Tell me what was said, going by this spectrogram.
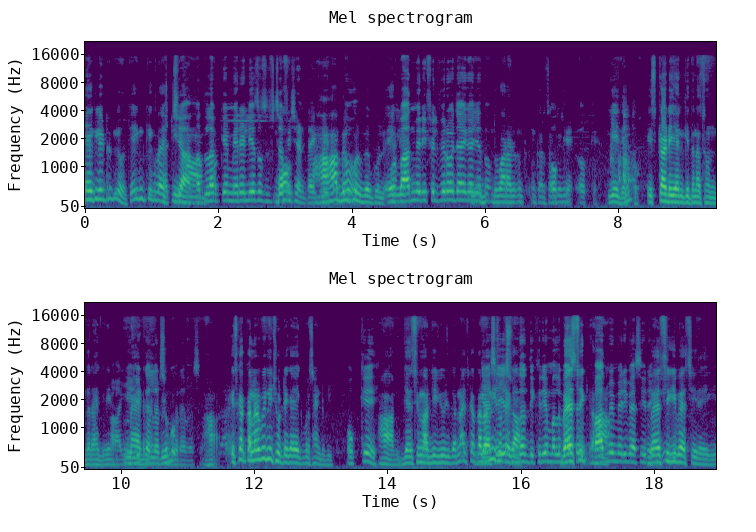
एक लीटर की होती है इनकी कैपेसिटी अच्छा हाँ। मतलब कि मेरे लिए तो सफिशिएंट है हाँ हाँ बिल्कुल बिल्कुल और बाद में रिफिल फिर हो जाएगा ये तो? दोबारा कर सकते ओके हो ओके ये देखो इसका डिज़ाइन कितना सुंदर है ग्रीन हाँ ये भी कलर सुंदर है वैसे। हाँ इसका कलर भी नहीं छूटेगा एक परसेंट भी। ओके हाँ जैसी मर्ज़ी यूज़ करना इसका कलर नहीं छूटेगा। सुंदर दिख रही है मतलब वैसे बाद हाँ। में मेरी वैसी रहेगी वैसी की वैसी रहेगी।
